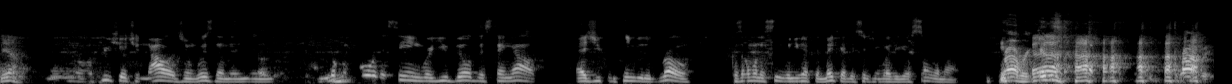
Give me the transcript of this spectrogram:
Yeah. You know, appreciate your knowledge and wisdom and, and I'm looking forward to seeing where you build this thing out as you continue to grow. Because I want to see when you have to make that decision whether you're selling or not. Robert, give us, Robert,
